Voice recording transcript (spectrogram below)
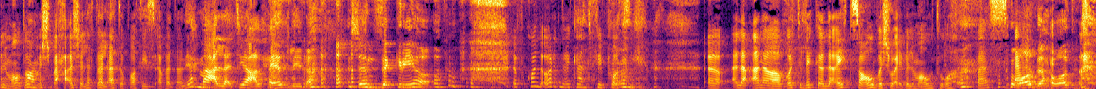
الموضوع مش بحاجة لثلاثة باتيز ابدا. منيح ما علقتيها على الحيط لينا؟ عشان تذكريها. في كل أردن كان في باتي. آه لا أنا قلت لك لقيت صعوبة شوي بالموضوع بس واضح واضح.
